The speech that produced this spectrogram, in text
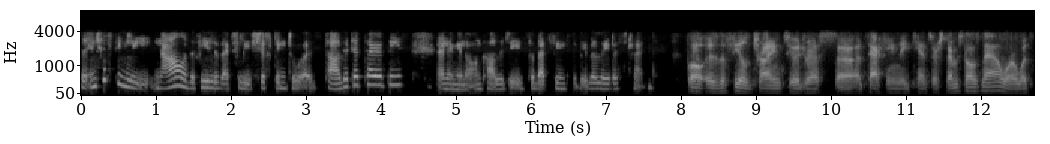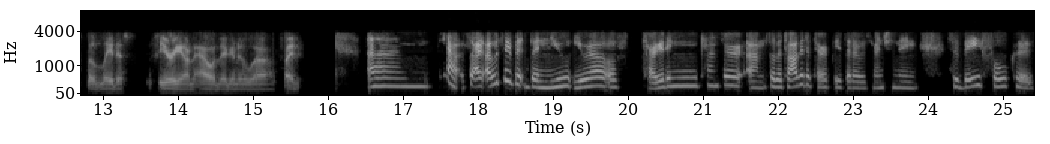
So interestingly, now the field is actually shifting towards targeted therapies and immuno-oncology. So that seems to be the latest trend. Well, is the field trying to address uh, attacking the cancer stem cells now, or what's the latest theory on how they're going to uh, fight? Um, yeah, so I, I, would say that the new era of targeting cancer, um, so the targeted therapies that I was mentioning, so they focus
